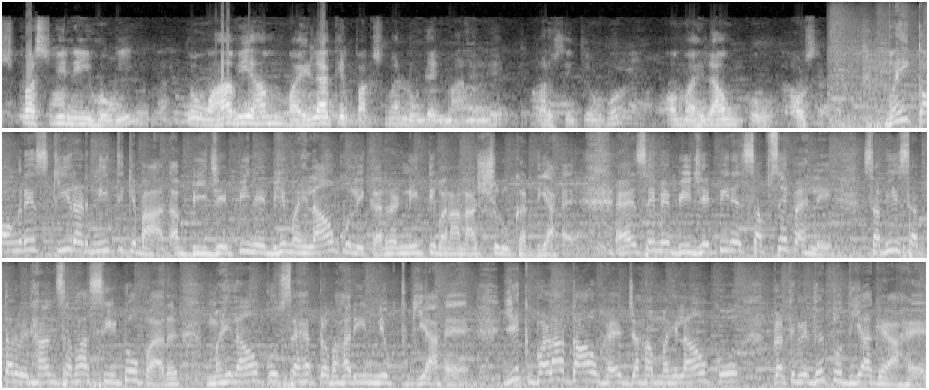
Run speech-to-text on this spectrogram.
स्पष्ट भी नहीं होगी तो वहाँ भी हम महिला के पक्ष में लुंडेज मानेंगे परिस्थितियों को और महिलाओं को अवसर वहीं कांग्रेस की रणनीति के बाद अब बीजेपी ने भी महिलाओं को लेकर रणनीति बनाना शुरू कर दिया है। ऐसे में बीजेपी ने सबसे पहले सभी सत्तर विधानसभा सीटों पर महिलाओं को सह प्रभारी नियुक्त किया है। ये एक बड़ा दाव है जहाँ महिलाओं को प्रतिनिधित्व दिया गया है,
